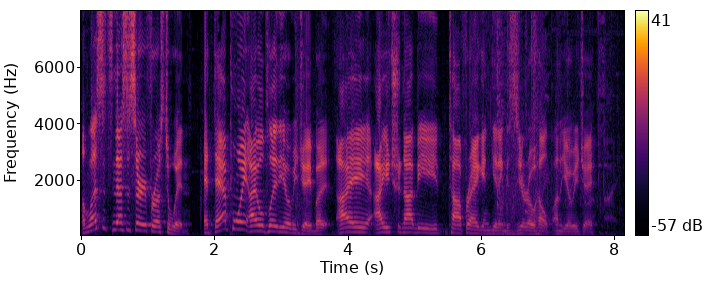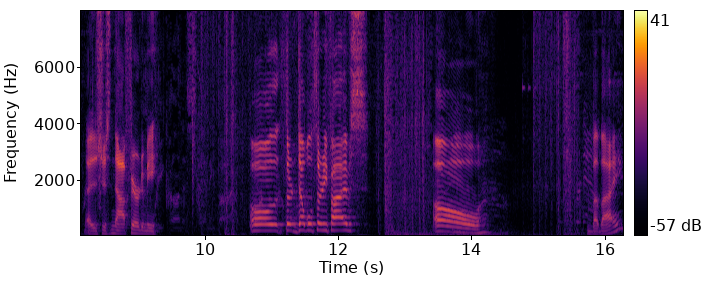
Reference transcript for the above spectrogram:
Unless it's necessary for us to win. At that point, I will play the OBJ, but I I should not be top frag and getting zero help on the OBJ. That is just not fair to me. Oh, double 35s? Oh. Bye-bye.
